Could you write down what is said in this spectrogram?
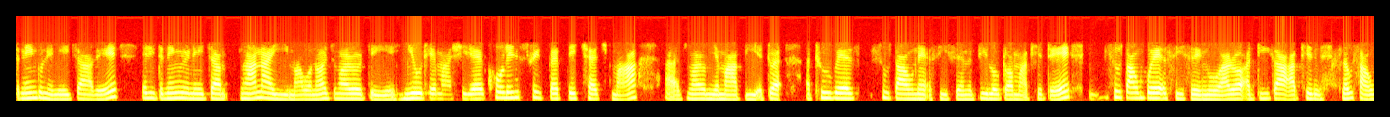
တနင်္ဂနွေနေ့ကြတယ်အဲ့ဒီတနင်္ဂနွေနေ့ကြ9နာရီမှာပေါ့နော်ကျမတို့ဒီမြို့ထဲမှာရှိတဲ့ Collins Street Baptist Church မှာအာကျမတို့မြန်မာပြည်အတွက်အထူးပဲဆူတောင်းတဲ့အစီအစဉ်ပြုလုပ်တော့မှာဖြစ်တယ်။ဆူတောင်းပွဲအစီအစဉ်ကိုကတော့အဓိကအဖြစ်လှုပ်ဆောင်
